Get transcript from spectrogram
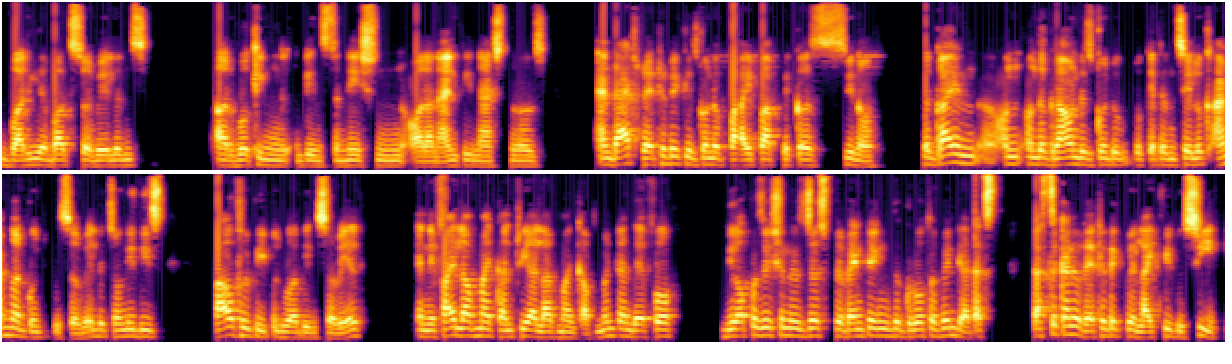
worry about surveillance are working against the nation or are anti nationals. And that rhetoric is going to pipe up because, you know, the guy in, uh, on, on the ground is going to look at it and say, look, I'm not going to be surveilled. It's only these powerful people who are being surveilled. And if I love my country, I love my government. And therefore, the opposition is just preventing the growth of India. That's, that's the kind of rhetoric we're likely to see.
